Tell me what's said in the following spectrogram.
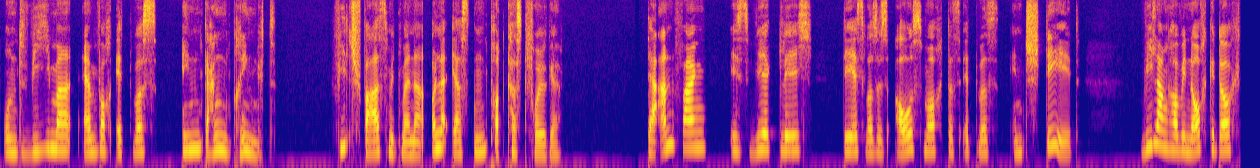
und wie man einfach etwas in Gang bringt. Viel Spaß mit meiner allerersten Podcast-Folge. Der Anfang ist wirklich das, was es ausmacht, dass etwas entsteht. Wie lange habe ich nachgedacht,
